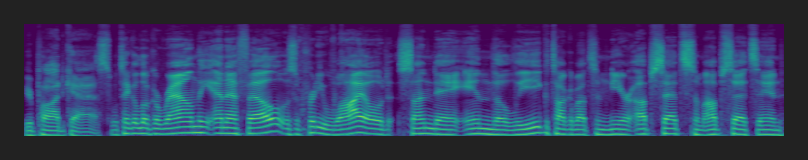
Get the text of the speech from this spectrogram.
your podcasts. We'll take a look around the NFL. It was a pretty wild Sunday in the league. Talk about some near upsets, some upsets, and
